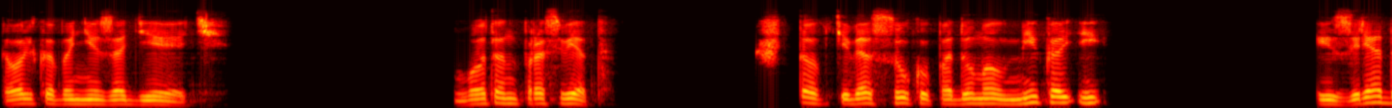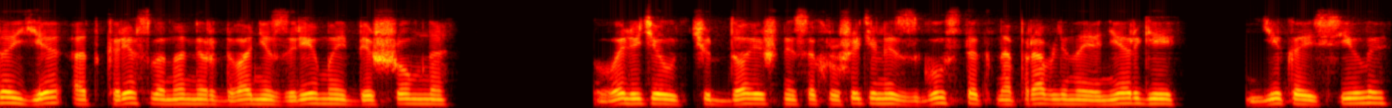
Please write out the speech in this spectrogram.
Только бы не задеть. Вот он просвет. Чтоб тебя, суку, подумал Мика и из ряда Е от кресла номер два незримо и бесшумно вылетел чудовищный сокрушительный сгусток направленной энергии, дикой силы,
